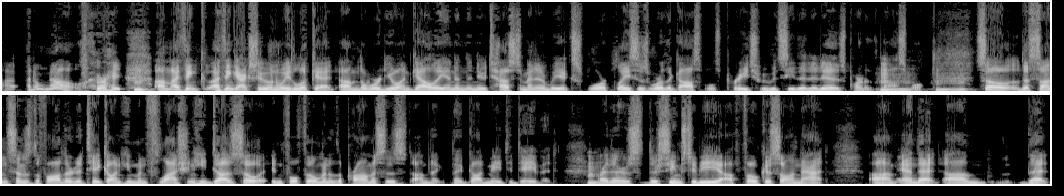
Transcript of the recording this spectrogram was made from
I, I don't know, right? Hmm. Um, I think I think actually when we look at um, the word evangelion in the New Testament and we explore places where the gospel is preached, we would see that it is part of the hmm. gospel. Mm-hmm. So the Son sends the Father to take on human flesh, and He does so in fulfillment of the promises um, that, that God made to David. Mm-hmm. Right? There's there seems to be a focus on that, um, and that um, that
